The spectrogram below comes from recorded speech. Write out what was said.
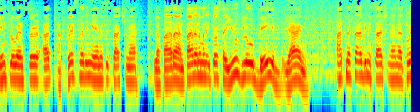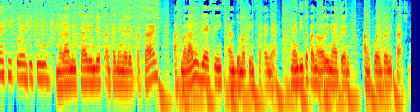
influencer at actress na rin ngayon na si Sachna Laparan. Para naman ito sa You Glow Babe. Yan. At nasabi ni Sachna na 2022, maraming challenges ang kanyang nalagpasan at maraming blessings ang dumating sa kanya. Nandito panoorin natin ang kwento ni Sachna.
